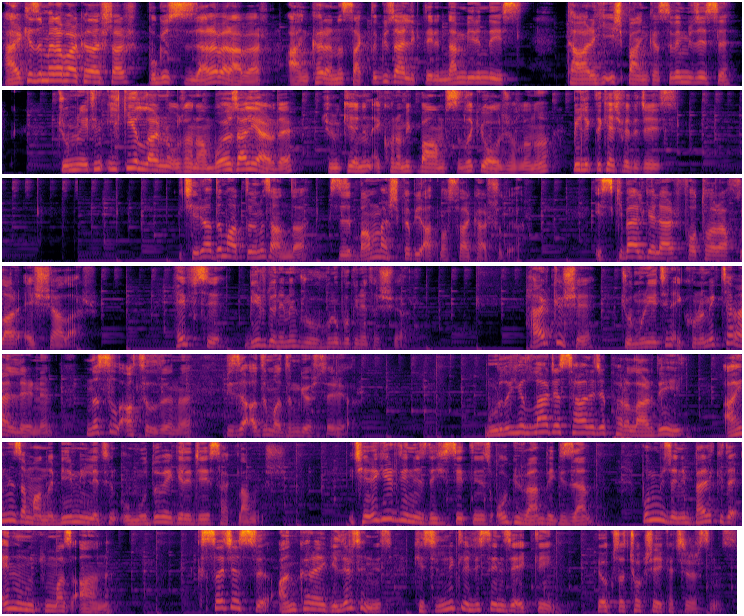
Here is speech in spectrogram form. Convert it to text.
Herkese merhaba arkadaşlar. Bugün sizlerle beraber Ankara'nın saklı güzelliklerinden birindeyiz. Tarihi İş Bankası ve Müzesi. Cumhuriyet'in ilk yıllarına uzanan bu özel yerde Türkiye'nin ekonomik bağımsızlık yolculuğunu birlikte keşfedeceğiz. İçeri adım attığınız anda sizi bambaşka bir atmosfer karşılıyor. Eski belgeler, fotoğraflar, eşyalar. Hepsi bir dönemin ruhunu bugüne taşıyor. Her köşe Cumhuriyet'in ekonomik temellerinin nasıl atıldığını bize adım adım gösteriyor. Burada yıllarca sadece paralar değil, aynı zamanda bir milletin umudu ve geleceği saklanmış. İçeri girdiğinizde hissettiğiniz o güven ve gizem, bu müzenin belki de en unutulmaz anı. Kısacası Ankara'ya gelirseniz kesinlikle listenize ekleyin. Yoksa çok şey kaçırırsınız.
